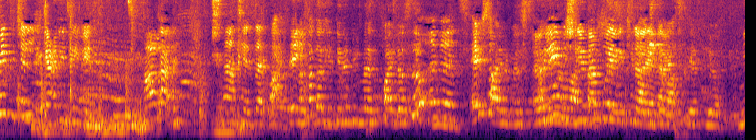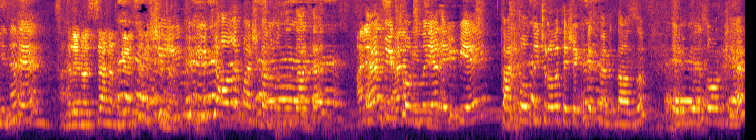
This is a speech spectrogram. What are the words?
والبيت اللي قاعد يجيبين ها قاعد ها هي زين Ne kadar yediğini bilmez faydası. Evet. Ev sahibimiz. Öyleymiş diyor ben bu evi kiraya İşte verdim. baskı yapıyor. Neden? Ve اهلا وسهلا بيعزم şu yükü, yükü alır başkanımızın zaten. En büyük sorunlu yer Eyüpiye. Talip olduğu için ona teşekkür etmemiz lazım. Eyüpiye zor bir yer.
